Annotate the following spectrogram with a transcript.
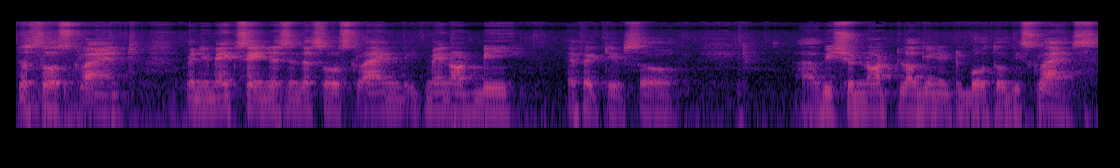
the source client. When you make changes in the source client it may not be effective. So uh, we should not log in into both of these clients.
